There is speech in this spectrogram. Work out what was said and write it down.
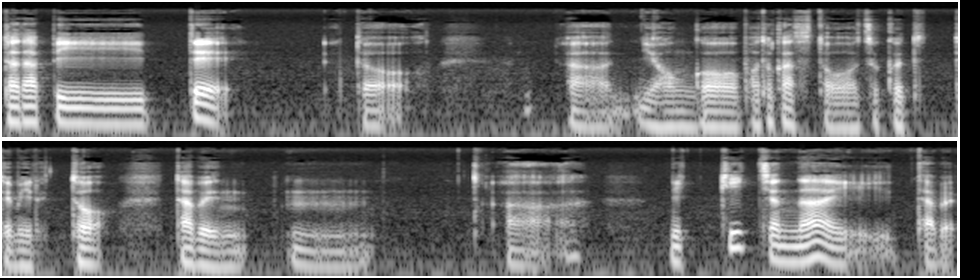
再びでとあ日本語ポッドキャストを作ってみると多分、うん、あ日記じゃない多分。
